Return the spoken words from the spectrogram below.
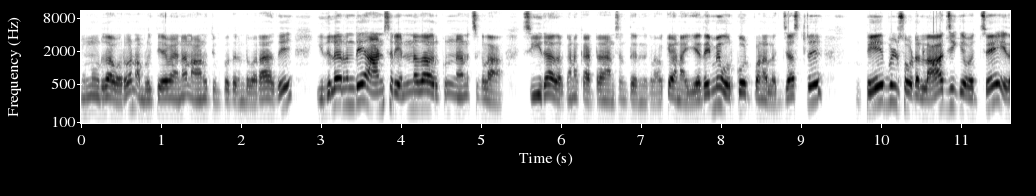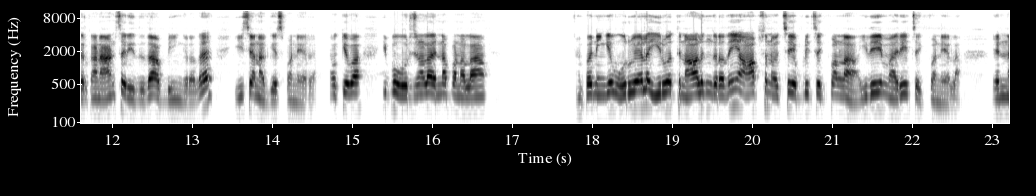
முந்நூறு தான் வரும். நம்மளுக்கு தேவையான நானூற்றி முப்பத்தி ரெண்டு வராது. இதிலருந்தே ஆன்சர் என்ன தான் இருக்குன்னு நினச்சிக்கலாம். சீதா அதற்கான கரெக்டான ஆன்சர் தெரிஞ்சுக்கலாம். ஓகே நான் எதையுமே ஒர்க் அவுட் பண்ணலை. ஜஸ்ட்டு டேபிள்ஸோட லாஜிக்கை வச்சே இதற்கான ஆன்சர் இதுதான் அப்படிங்கிறத ஈஸியாக நான் கெஸ் பண்ணிடுறேன். ஓகேவா இப்போ ஒரிஜினலாக என்ன பண்ணலாம்? இப்போ நீங்கள் ஒருவேளை இருபத்தி நாலுங்கிறதையும் ஆப்ஷன் வச்சு எப்படி செக் பண்ணலாம்? இதே மாதிரியே செக் பண்ணிடலாம். என்ன?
